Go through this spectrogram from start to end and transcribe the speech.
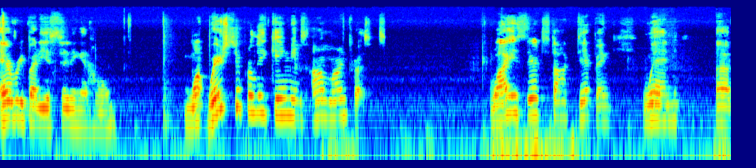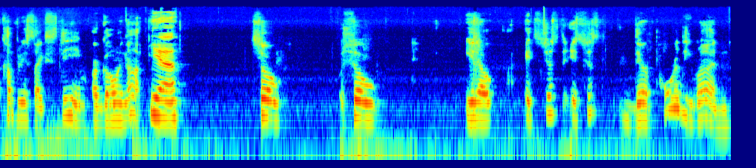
Everybody is sitting at home. Where's Super League Gaming's online presence? Why is their stock dipping when uh, companies like Steam are going up? Yeah. So, so, you know, it's just it's just they're poorly run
